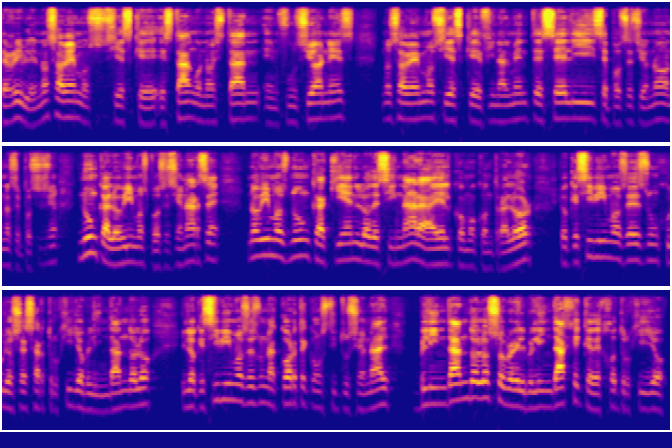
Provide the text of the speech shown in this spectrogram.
terrible. No sabemos si es que están o no están en funciones, no sabemos si es que finalmente Celi se posesionó o no se posesionó. Nunca lo vimos posesionarse, no vimos nunca quién lo designara a él como contralor. Lo que sí vimos es un Julio César Trujillo blindándolo y lo que sí vimos es una Corte Constitucional blindándolo sobre el blindaje que dejó Trujillo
